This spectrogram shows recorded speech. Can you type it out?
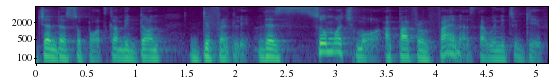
gender support can be done differently. There's so much more apart from finance that we need to give.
